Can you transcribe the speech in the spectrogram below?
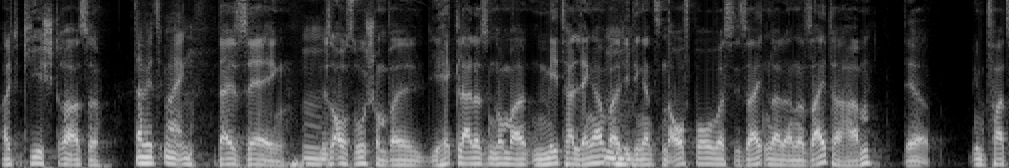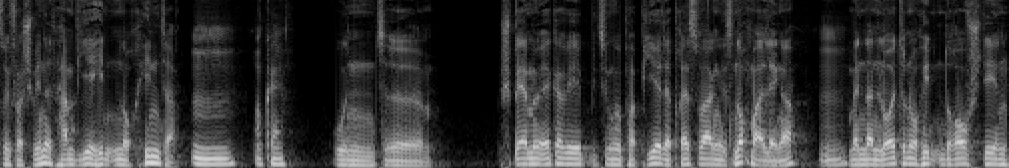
Alte Kirchstraße. Da wird's immer eng. Da ist sehr eng. Ist auch so schon, weil die Heckleiter sind nochmal einen Meter länger, weil die den ganzen Aufbau, was die Seitenleiter an der Seite haben, der im Fahrzeug verschwindet, haben wir hinten noch hinter. Okay. Und äh, Sperrmüll-LKW bzw. Papier, der Presswagen ist nochmal länger. Wenn dann Leute noch hinten drauf stehen,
